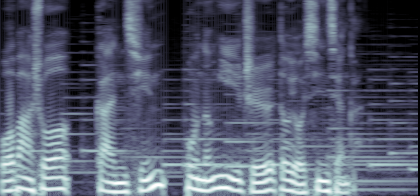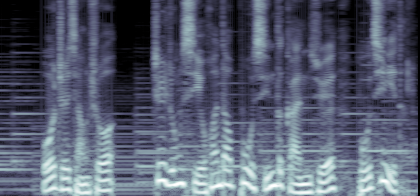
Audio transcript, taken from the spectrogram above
我爸说，感情不能一直都有新鲜感。我只想说，这种喜欢到不行的感觉不记得了，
